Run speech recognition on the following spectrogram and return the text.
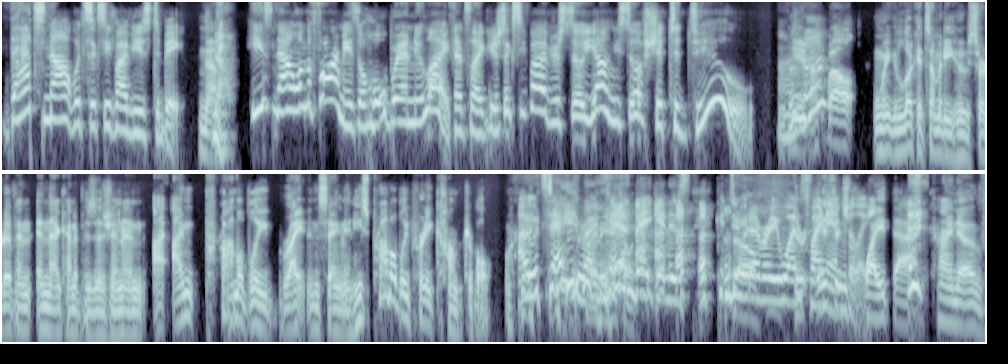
That's not what 65 used to be. No. No. He's now on the farm. He has a whole brand new life. It's like you're 65, you're still young, you still have shit to do. I don't Yeah. Well, when we look at somebody who's sort of in, in that kind of position, and I, I'm probably right in saying that he's probably pretty comfortable. I would say right. Financially. Bacon is can do So, whatever he There wants isn't financially. quite that kind of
